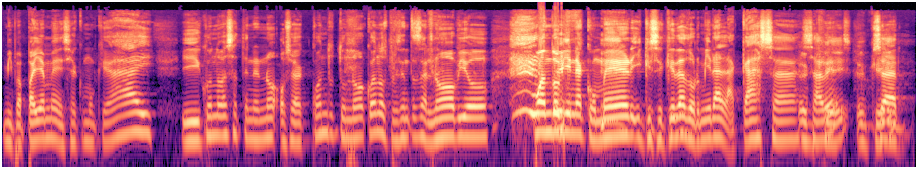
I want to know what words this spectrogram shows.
mi papá ya me decía como que, ay, ¿y cuándo vas a tener no? O sea, ¿cuándo tú no? ¿Cuándo nos presentas al novio? ¿Cuándo viene a comer y que se quede a dormir a la casa? ¿Sabes? O sea,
